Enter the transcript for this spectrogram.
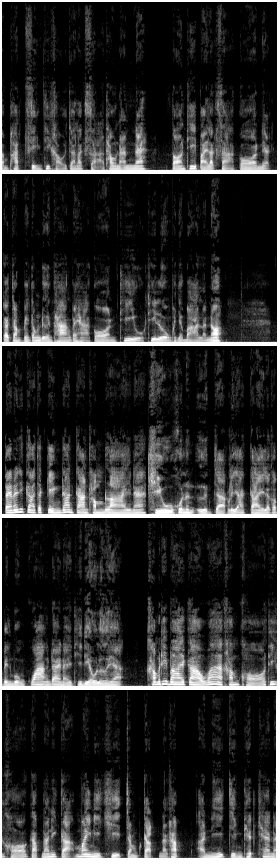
สัมผัสสิ่งที่เขาจะรักษาเท่านั้นนะตอนที่ไปรักษากรเนี่ยก็จำเป็นต้องเดินทางไปหากรที่อยู่ที่โรงพยาบาลแล้วเนาะ แต่นาฬิกาจะเก่งด้านการทำลายนะ คิวคนอื่นๆ จากระยะไกลแล้วก็เป็นวงกว้างได้ในทีเดียวเลยอะคำอธิบายกล่าวว่าคำขอที่ขอกับนาฬิกะไม่มีขีดจำกัดนะครับอันนี้จริงเท็จแค่ไหน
